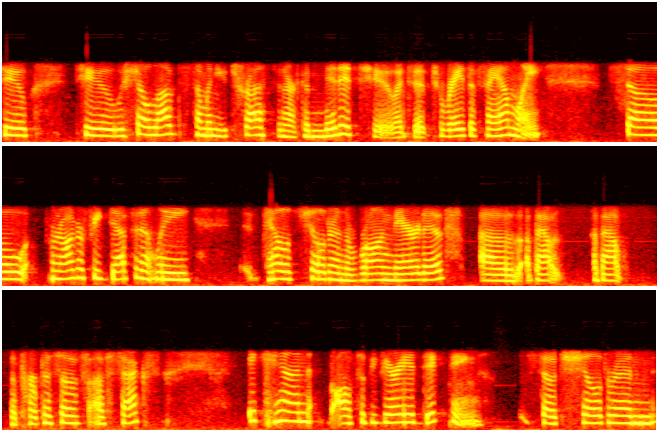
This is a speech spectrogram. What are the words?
to to show love to someone you trust and are committed to, and to to raise a family. So pornography definitely tells children the wrong narrative of about about the purpose of, of sex. It can also be very addicting. So children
